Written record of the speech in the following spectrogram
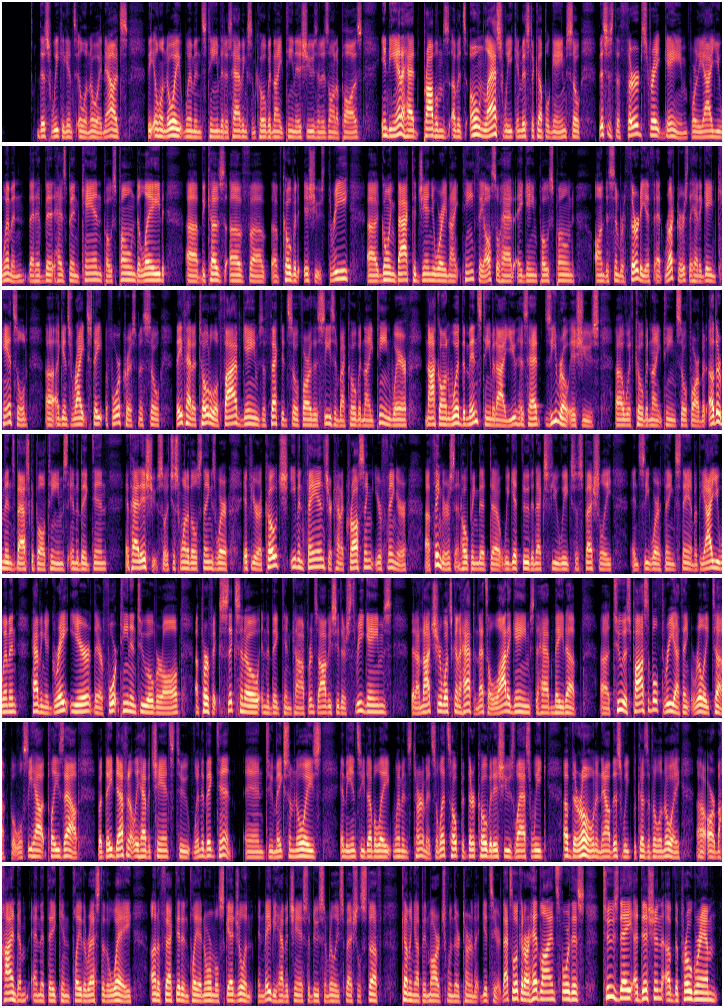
this week against Illinois. Now it's the Illinois women's team that is having some COVID 19 issues and is on a pause. Indiana had problems of its own last week and missed a couple games. So this is the third straight game for the IU women that have been has been canned, postponed, delayed uh, because of uh, of COVID issues. Three uh, going back to January 19th. They also had a game postponed on December 30th at Rutgers. They had a game canceled uh, against Wright State before Christmas. So they've had a total of five games affected so far this season by COVID 19, where, knock on wood, the men's team at IU has had zero issues uh, with COVID 19 so far. But other men's basketball teams in the Big Ten have had issues. So it's just one of those things where if you're a coach, even fans, you're kind of crossing your finger uh, fingers and hoping that uh, we get through the next few weeks, especially and see where things stand. But the IU women having a great year. They're 14 and 2 overall, a perfect 6 and 0 in the Big 10 conference. Obviously there's 3 games that I'm not sure what's going to happen. That's a lot of games to have made up. Uh, two is possible, three I think really tough, but we'll see how it plays out. But they definitely have a chance to win the Big Ten and to make some noise in the NCAA women's tournament. So let's hope that their COVID issues last week of their own, and now this week because of Illinois, uh, are behind them, and that they can play the rest of the way unaffected and play a normal schedule and, and maybe have a chance to do some really special stuff coming up in March when their tournament gets here. That's a look at our headlines for this Tuesday edition of the program.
